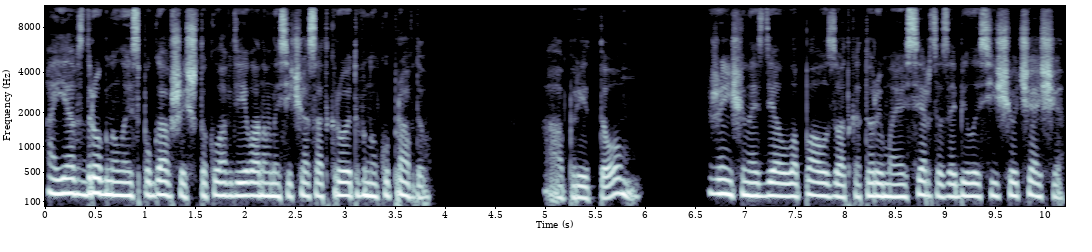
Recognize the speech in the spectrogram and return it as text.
А я вздрогнула, испугавшись, что Клавдия Ивановна сейчас откроет внуку правду. «А при том...» Женщина сделала паузу, от которой мое сердце забилось еще чаще,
